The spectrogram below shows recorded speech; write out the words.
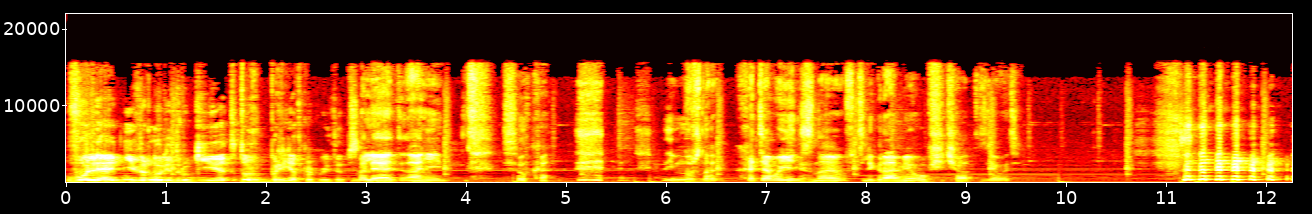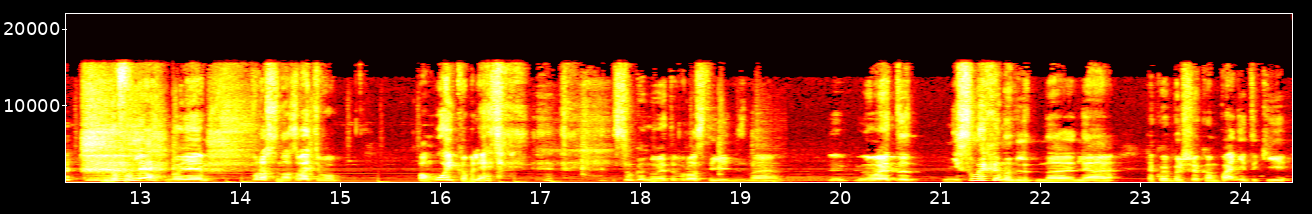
уволили одни, вернули другие, это тоже бред какой-то абсолютно. Блядь, они, сука, им нужно хотя бы, я не знаю, в Телеграме общий чат сделать. Ну, блядь, ну я просто назвать его помойка, блядь. Сука, ну это просто, я не знаю. Ну это неслыханно для, для такой большой компании такие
